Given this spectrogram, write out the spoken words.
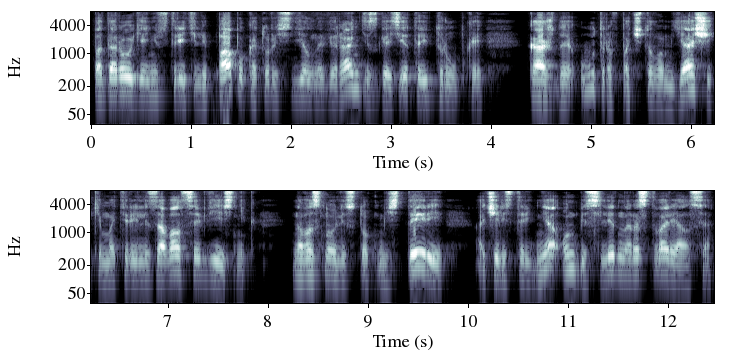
По дороге они встретили папу, который сидел на веранде с газетой и трубкой. Каждое утро в почтовом ящике материализовался вестник, новостной листок мистерии, а через три дня он бесследно растворялся,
